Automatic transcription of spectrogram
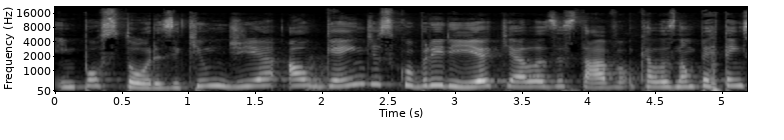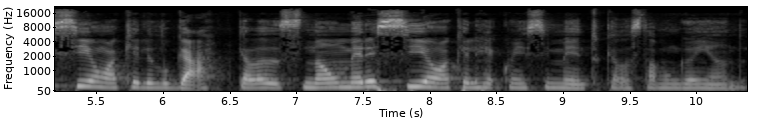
impostoras e que um dia alguém descobriria que elas estavam, que elas não pertenciam àquele lugar, que elas não mereciam aquele reconhecimento que elas estavam ganhando.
